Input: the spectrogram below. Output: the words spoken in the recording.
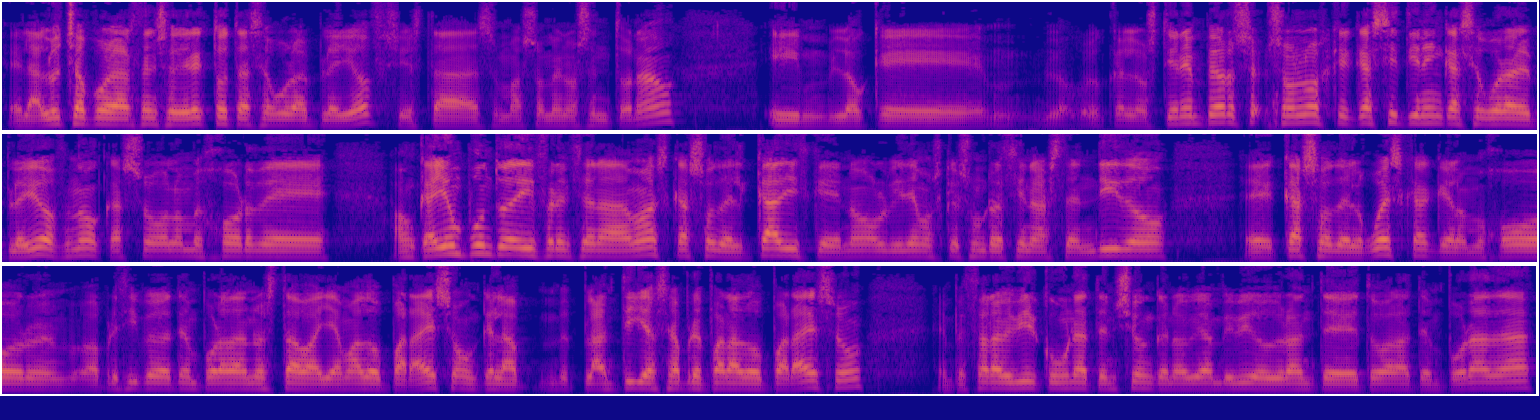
En la lucha por el ascenso directo te asegura el playoff si estás más o menos entonado y lo que, lo, que los tienen peor son los que casi tienen que asegurar el playoff, ¿no? Caso a lo mejor de, aunque haya un punto de diferencia nada más, caso del Cádiz, que no olvidemos que es un recién ascendido, eh, caso del Huesca, que a lo mejor eh, a principio de temporada no estaba llamado para eso, aunque la plantilla se ha preparado para eso, empezar a vivir con una tensión que no habían vivido durante toda la temporada,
